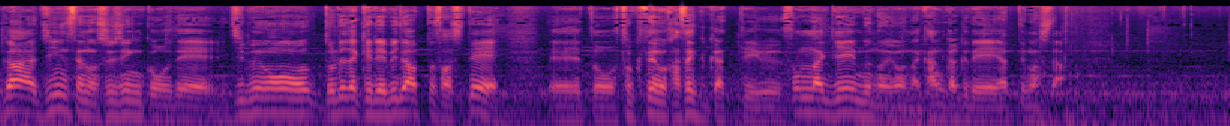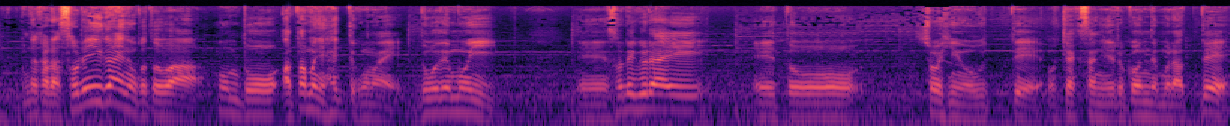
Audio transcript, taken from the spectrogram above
が人生の主人公で自分をどれだけレベルアップさせて、えーと、得点を稼ぐかっていうそんなゲームのような感覚でやってました。だからそれ以外のことは本当頭に入ってこない。どうでもいい、えー、それぐらい、えーと商品を売ってお客さんに喜んでもらって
